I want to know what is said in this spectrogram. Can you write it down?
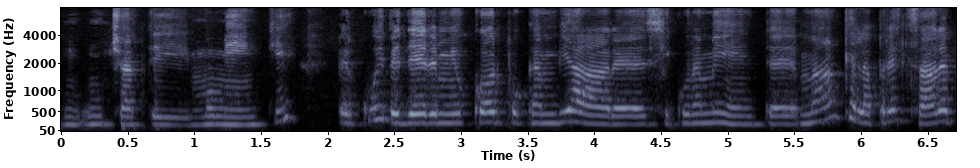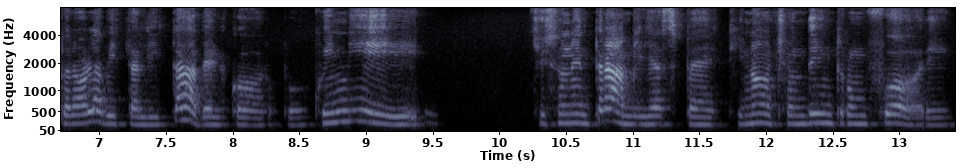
in certi momenti, per cui vedere il mio corpo cambiare sicuramente, ma anche l'apprezzare però la vitalità del corpo. Quindi ci sono entrambi gli aspetti, no? C'è un dentro e un fuori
